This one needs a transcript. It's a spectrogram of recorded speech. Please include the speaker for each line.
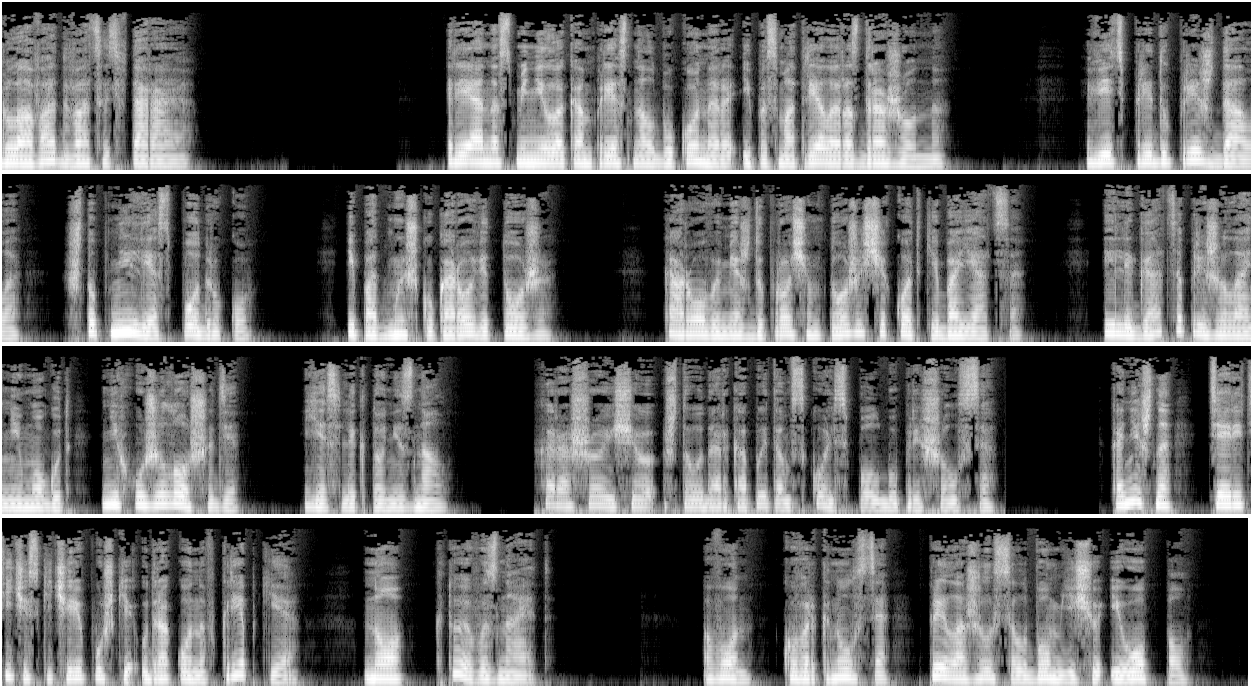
Speaker 1: Глава 22. Риана сменила компресс на лбу Конора и посмотрела раздраженно. Ведь предупреждала, чтоб не лез под руку. И под мышку корове тоже. Коровы, между прочим, тоже щекотки боятся. И легаться при желании могут не хуже лошади, если кто не знал. Хорошо еще, что удар копытом вскользь по лбу пришелся. Конечно, Теоретически черепушки у драконов крепкие, но кто его знает? Вон, кувыркнулся, приложился лбом еще и об пол.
